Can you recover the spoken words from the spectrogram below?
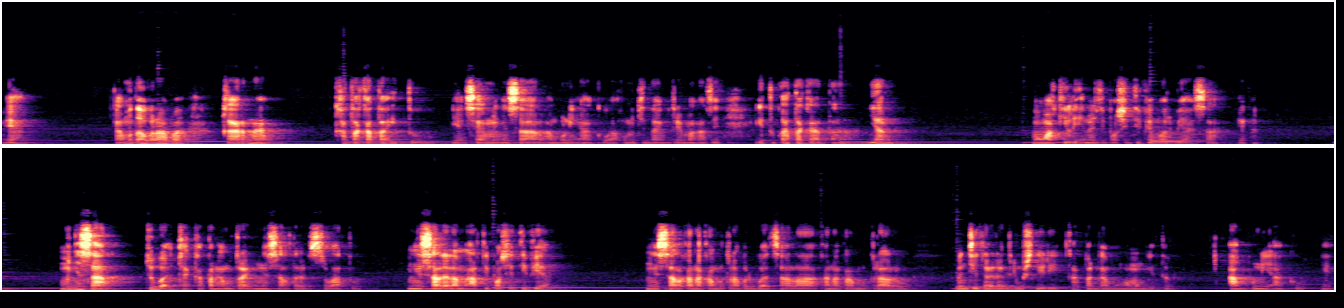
Ya, kamu tahu kenapa? Karena kata-kata itu, ya saya menyesal, ampuni aku, aku mencintai, terima kasih. Itu kata-kata yang mewakili energi positif yang luar biasa, ya kan? Menyesal, Coba cek kapan kamu terakhir menyesal terhadap sesuatu. Menyesal dalam arti positif ya. Menyesal karena kamu telah berbuat salah, karena kamu terlalu benci terhadap dirimu sendiri. Kapan kamu ngomong gitu? Ampuni aku. Ya.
